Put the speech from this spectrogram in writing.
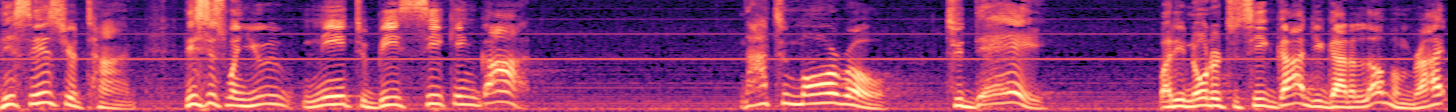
This is your time. This is when you need to be seeking God. Not tomorrow, today. But in order to seek God, you got to love Him, right?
